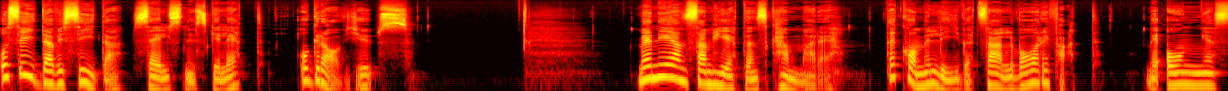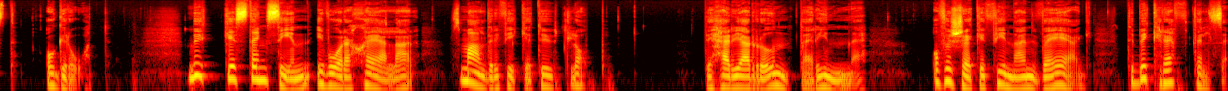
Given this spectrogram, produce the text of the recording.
Och sida vid sida säljs nu skelett och gravljus. Men i ensamhetens kammare, där kommer livets allvar i fatt med ångest och gråt. Mycket stängs in i våra själar som aldrig fick ett utlopp. Det härjar runt där inne och försöker finna en väg till bekräftelse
